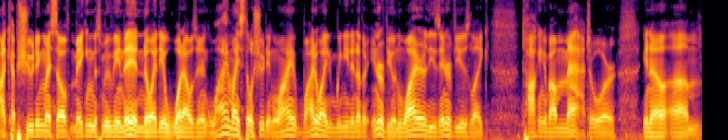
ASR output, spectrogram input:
I kept shooting myself making this movie, and they had no idea what I was doing. Why am I still shooting? Why why do I we need another interview? And why are these interviews like talking about Matt or you know um,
